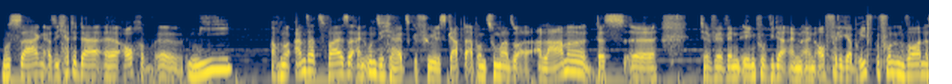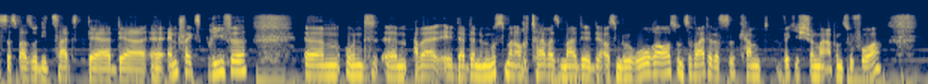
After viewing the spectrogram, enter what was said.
muss sagen, also ich hatte da äh, auch äh, nie auch nur ansatzweise ein Unsicherheitsgefühl. Es gab da ab und zu mal so Alarme, dass äh, wenn irgendwo wieder ein, ein auffälliger Brief gefunden worden ist, das war so die Zeit der, der äh, Antrax-Briefe. Ähm, und ähm, aber äh, da, dann musste man auch teilweise mal de, de aus dem Büro raus und so weiter. Das kam wirklich schon mal ab und zu vor.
